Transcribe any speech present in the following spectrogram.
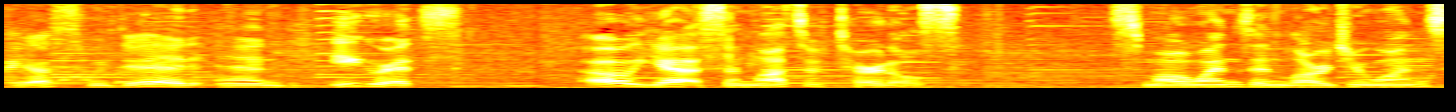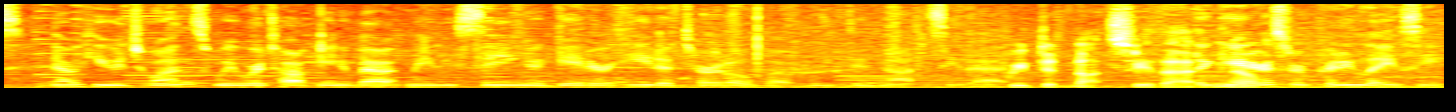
Right? Yes, we did. And egrets. Oh, yes, and lots of turtles. Small ones and larger ones, no huge ones. We were talking about maybe seeing a gator eat a turtle, but we did not see that. We did not see that. The no. gators were pretty lazy.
